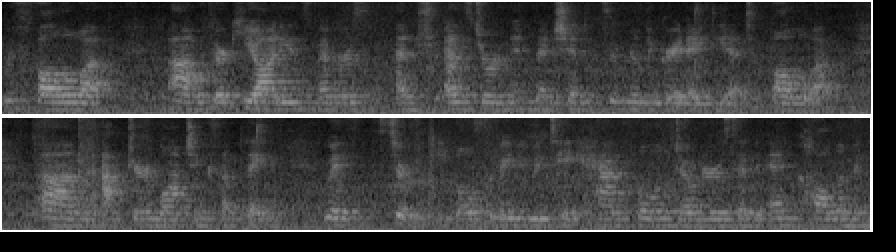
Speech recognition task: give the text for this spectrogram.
with follow-up uh, with our key audience members. And as Jordan had mentioned, it's a really great idea to follow up um, after launching something with certain people. So maybe we'd take a handful of donors and, and call them and,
